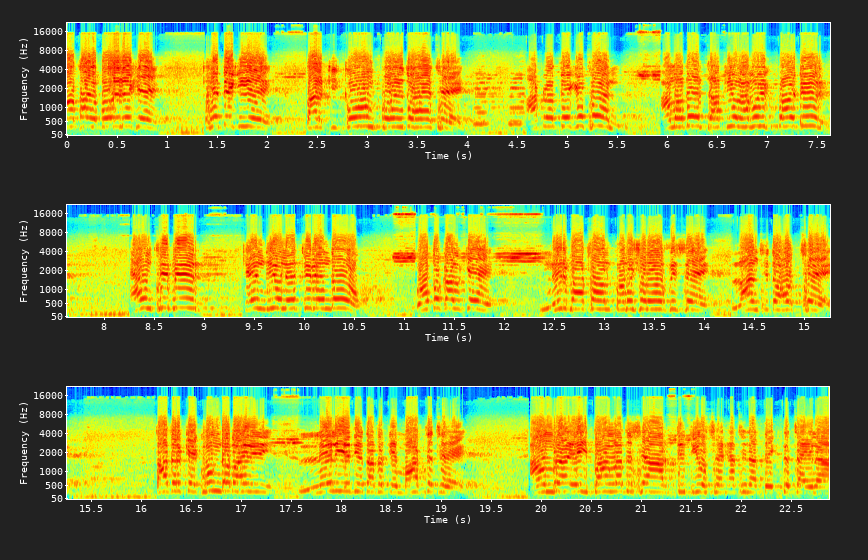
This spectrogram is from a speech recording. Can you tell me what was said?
মাথায় বই রেখে খেতে গিয়ে তার কি করুণ পরিণত হয়েছে। আপনারা দেখেছেন, আমাদের জাতীয় নাগরিক পার্টির এনসিপির কেন্দ্রীয় নেতৃবৃন্দ, গতকালকে নির্বাচন কমিশনের অফিসে লাঞ্ছিত হচ্ছে। তাদেরকে গুন্ডা বাহিনী লেলিয়ে দিয়ে তাদেরকে মারতেছে। আমরা এই বাংলাদেশে আর দ্বিতীয় শেখ হাসিনা দেখতে চাই না।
